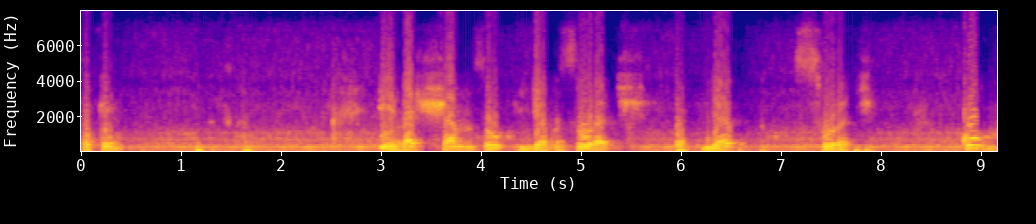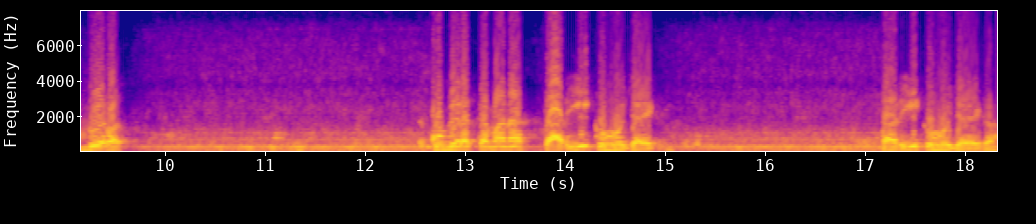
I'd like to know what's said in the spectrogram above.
سکے۔ شمس جب سورج جب سورج کبرت کبرت کا معنی تاریخ ہو جائے گا۔ تاریخ ہو جائے گا۔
